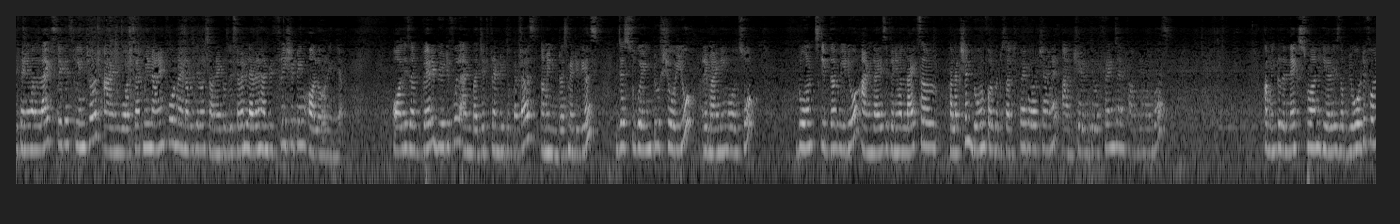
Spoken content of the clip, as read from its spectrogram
If anyone likes, take a screenshot and WhatsApp me 94900782237 1100 free shipping all over India. All these are very beautiful and budget friendly dupattas, I mean dress materials. Just going to show you, reminding also. Don't skip the video. And guys if anyone likes our collection don't forget to subscribe our channel and share with your friends and family members. Coming to the next one here is the beautiful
